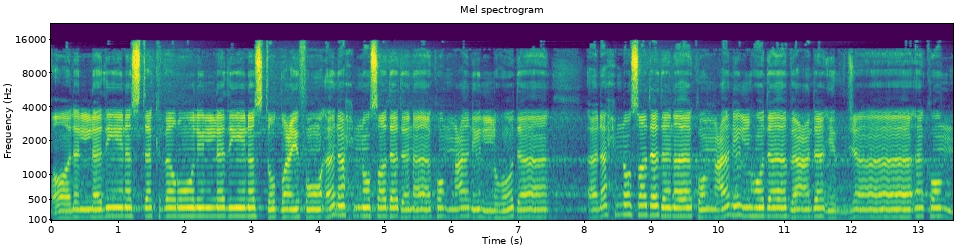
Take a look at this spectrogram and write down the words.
قال الذين استكبروا للذين استضعفوا أنحن صددناكم عن الهدى أنحن صددناكم عن الهدى بعد إذ جاءكم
